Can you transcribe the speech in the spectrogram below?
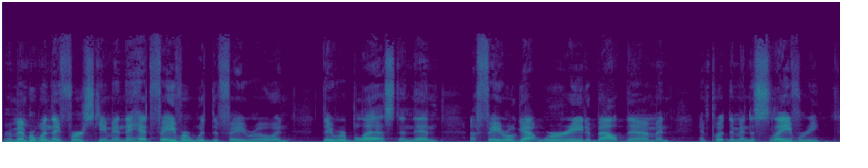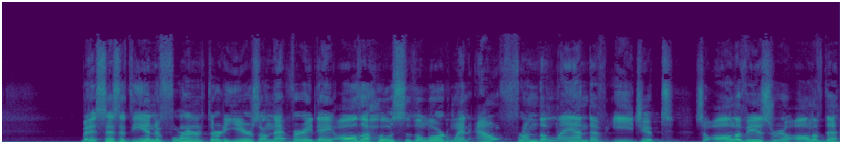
Remember when they first came in, they had favor with the Pharaoh and they were blessed. And then a Pharaoh got worried about them and, and put them into slavery. But it says at the end of 430 years on that very day, all the hosts of the Lord went out from the land of Egypt. So all of Israel, all of the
